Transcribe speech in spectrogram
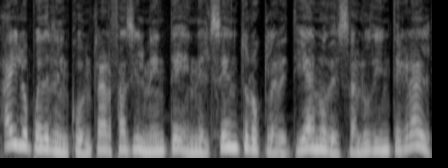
ahí lo pueden encontrar fácilmente en el Centro Claretiano de Salud Integral,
